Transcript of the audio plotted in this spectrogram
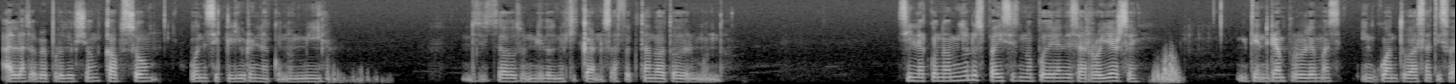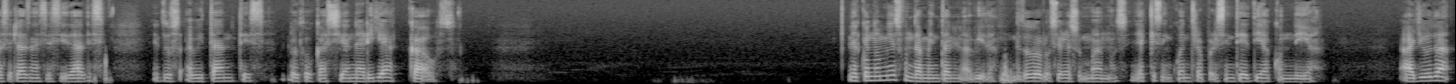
a la sobreproducción causó un desequilibrio en la economía de los Estados Unidos mexicanos, afectando a todo el mundo. Sin la economía los países no podrían desarrollarse y tendrían problemas en cuanto a satisfacer las necesidades de sus habitantes, lo que ocasionaría caos. La economía es fundamental en la vida de todos los seres humanos, ya que se encuentra presente día con día. Ayuda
